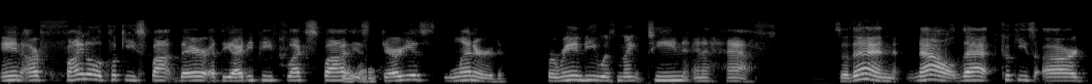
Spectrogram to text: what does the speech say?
And our final cookie spot there at the IDP flex spot is Darius Leonard for Randy with 19 and a half. So then, now that cookies are,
